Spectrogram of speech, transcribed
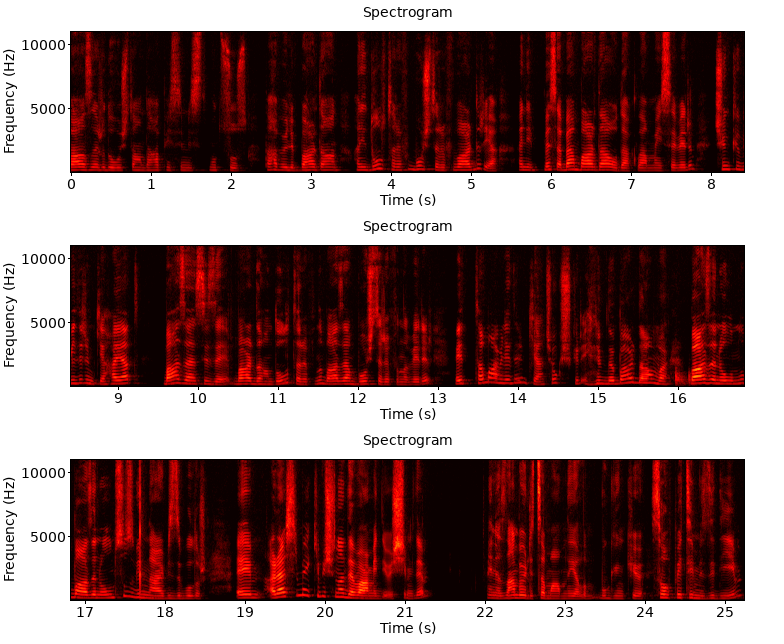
Bazıları doğuştan daha pesimist, mutsuz, daha böyle bardağın hani dolu tarafı, boş tarafı vardır ya. Hani mesela ben bardağa odaklanmayı severim. Çünkü bilirim ki hayat bazen size bardağın dolu tarafını bazen boş tarafını verir. Ve tamamıyla derim ki yani çok şükür elimde bardağım var. Bazen olumlu bazen olumsuz günler bizi bulur. Ee, araştırma ekibi şuna devam ediyor şimdi. En azından böyle tamamlayalım bugünkü sohbetimizi diyeyim.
